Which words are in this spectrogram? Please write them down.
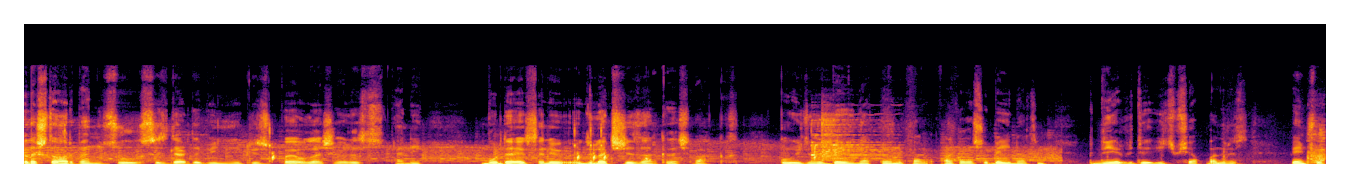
arkadaşlar ben Su. Sizler de 1200 kupaya ulaşıyoruz. Yani burada efsane ödül açacağız arkadaşlar bak. Bu videoyu beğeni atmayı unutmayın. Arkadaşlar beğeni atın. Bir diğer videoya hiçbir şey yapmadınız. Beni çok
